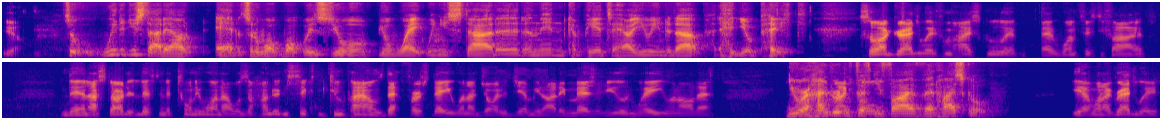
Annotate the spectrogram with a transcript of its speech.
yeah. So where did you start out at? Sort of what what was your your weight when you started, and then compared to how you ended up at your peak? So I graduated from high school at, at 155. Then I started lifting at 21. I was 162 pounds that first day when I joined the gym. You know how they measure you and weigh you and all that. You were 155 goal, at high school. Yeah, when I graduated.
